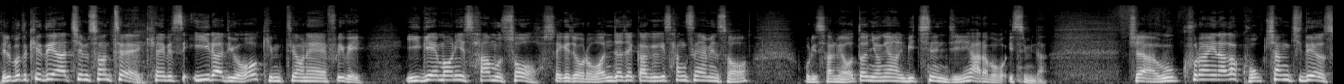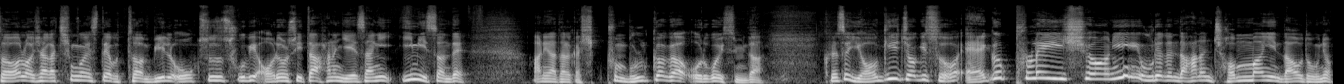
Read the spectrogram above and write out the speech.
빌보드 키드의 아침 선택, KBS 2라디오, 김태훈의 프리웨이, 이게머니 사무소 세계적으로 원자재 가격이 상승하면서 우리 삶에 어떤 영향을 미치는지 알아보고 있습니다. 자, 우크라이나가 곡창지대여서 러시아가 침공했을 때부터 밀 옥수수 수급이 어려울 수 있다 하는 예상이 이미 있었는데 아니나 다를까 식품 물가가 오르고 있습니다. 그래서 여기저기서 애그플레이션이 우려된다 하는 전망이 나오더군요.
